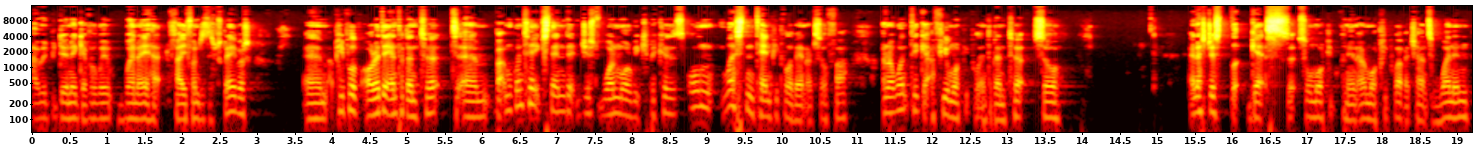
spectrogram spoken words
I would be doing a giveaway when I hit 500 subscribers. Um, people have already entered into it, um, but I'm going to extend it just one more week because only less than 10 people have entered so far, and I want to get a few more people entered into it. So, and this just gets so more people can enter, more people have a chance of winning,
